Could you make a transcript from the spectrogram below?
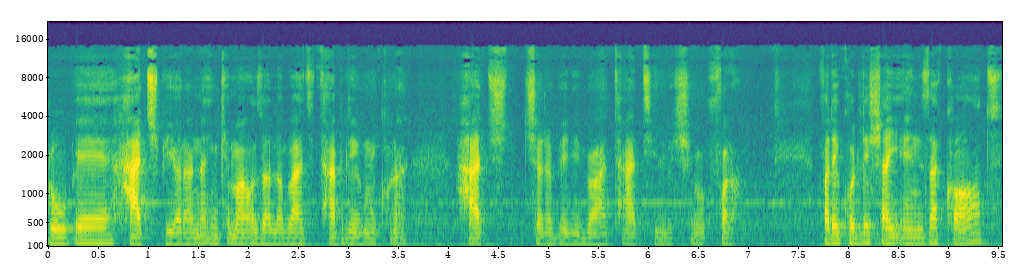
رو به حج بیارن نه اینکه معاذ بعد تبلیغ می‌کنن. حج چرا بدید؟ باید تعطیل بشه و فلان. ولی کل شیء زکات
